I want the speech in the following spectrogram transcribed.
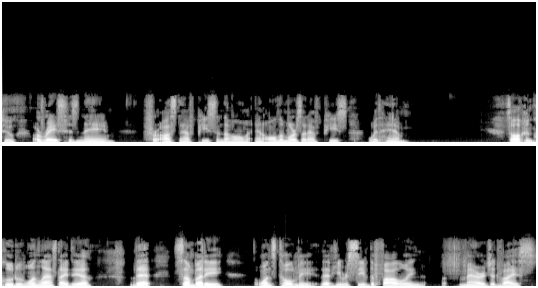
to erase His name for us to have peace in the home, and all the more so to have peace with Him. So I'll conclude with one last idea that somebody once told me that he received the following marriage advice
